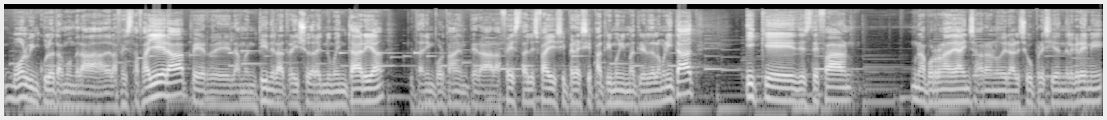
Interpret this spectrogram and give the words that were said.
molt vinculat al món de la, de la festa fallera per eh, la mantindre la tradició de la indumentària, que tan important per a la festa de les falles i per a aquest patrimoni material de la humanitat, i que des de fa una borrona d'anys, ara no dirà el seu president del gremi,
